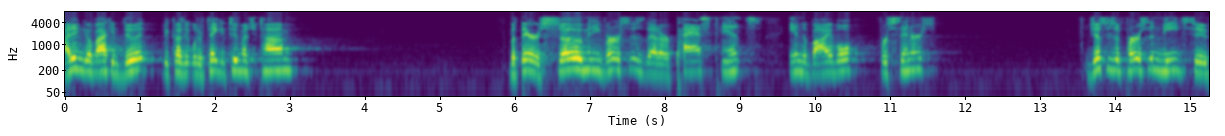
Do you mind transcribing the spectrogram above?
I didn't go back and do it because it would have taken too much time. But there are so many verses that are past tense in the Bible for sinners. Just as a person needs to,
